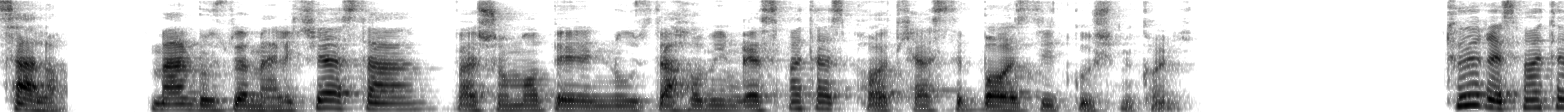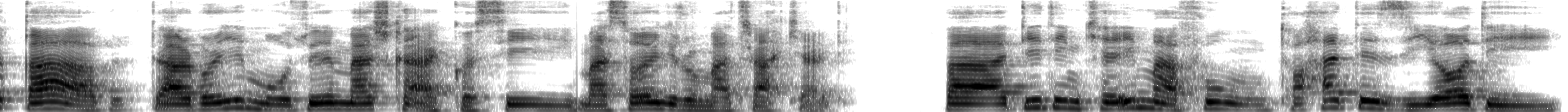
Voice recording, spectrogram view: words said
سلام من روزبه ملکی هستم و شما به 19 همین قسمت از پادکست بازدید گوش می‌کنید توی قسمت قبل درباره موضوع مشق عکاسی مسائلی رو مطرح کردیم و دیدیم که این مفهوم تا حد زیادی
